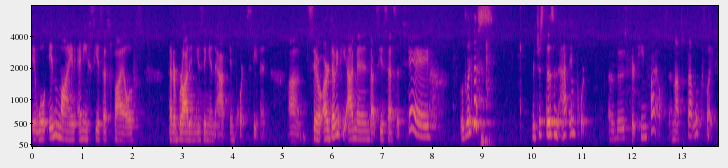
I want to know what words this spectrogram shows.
it will inline any CSS files that are brought in using an import statement. Um, so our wp-admin.css of today looks like this. It just does an at import of those 13 files, and that's what that looks like.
